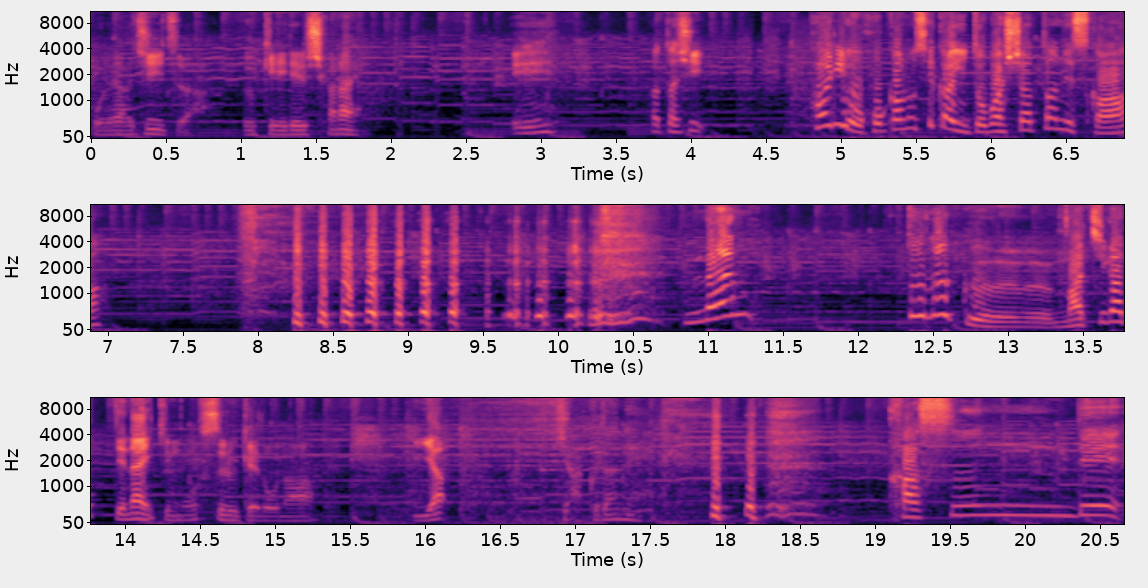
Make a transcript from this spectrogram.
これは事実だ。受け入れるしかない。え私、パリを他の世界に飛ばしちゃったんですか？なんとなく間違ってない気もするけどな。いや、逆だね。霞んで、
